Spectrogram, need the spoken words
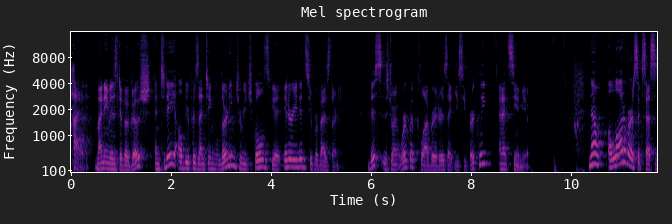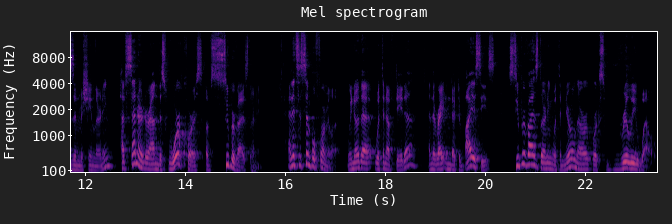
Hi, my name is Dibya Ghosh, and today I'll be presenting Learning to Reach Goals via Iterated Supervised Learning. This is joint work with collaborators at UC Berkeley and at CMU. Now, a lot of our successes in machine learning have centered around this workhorse of supervised learning. And it's a simple formula. We know that with enough data and the right inductive biases, supervised learning with a neural network works really well.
